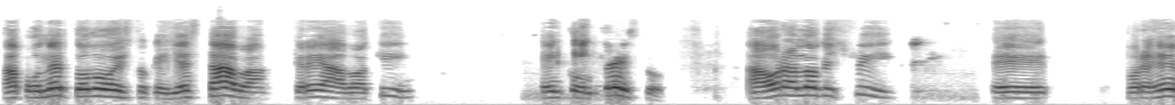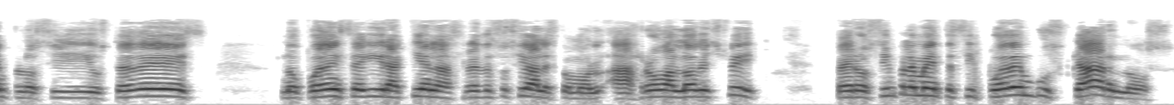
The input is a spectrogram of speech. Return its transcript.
a poner todo esto que ya estaba creado aquí en contexto. Ahora Fee, eh, por ejemplo, si ustedes nos pueden seguir aquí en las redes sociales como arroba pero simplemente si pueden buscarnos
